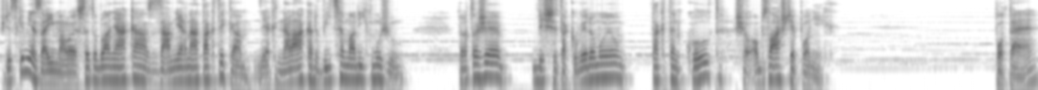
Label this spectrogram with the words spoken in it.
Vždycky mě zajímalo, jestli to byla nějaká záměrná taktika, jak nalákat více mladých mužů. Protože, když si tak uvědomuju, tak ten kult šel obzvláště po nich. Poté,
